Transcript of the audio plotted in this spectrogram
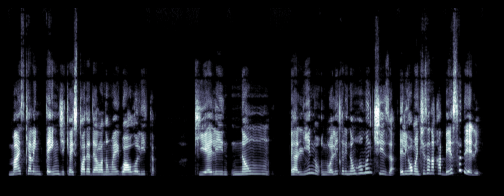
mas que ela entende que a história dela não é igual a Lolita. Que ele não. É ali no, em Lolita ele não romantiza. Ele romantiza na cabeça dele.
